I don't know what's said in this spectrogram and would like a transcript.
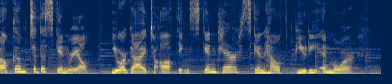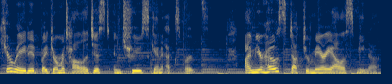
Welcome to The Skin Reel, your guide to all things skincare, skin health, beauty, and more, curated by dermatologists and true skin experts. I'm your host, Dr. Mary Alice Mina.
